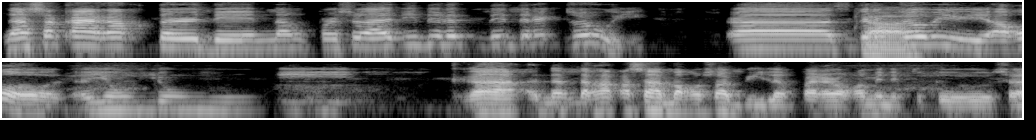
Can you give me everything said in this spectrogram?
nasa character din ng personality ni Direct, Direct Joey. Uh, si Direct uh, Joey, ako, yung yung i, ka, nakakasama ko sa bilang pareho kami nagtuturo sa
